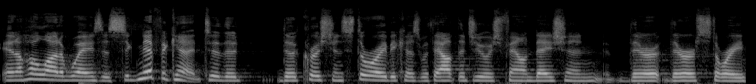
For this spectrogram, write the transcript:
in a whole lot of ways, is significant to the the Christian story because without the Jewish foundation, their, their story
